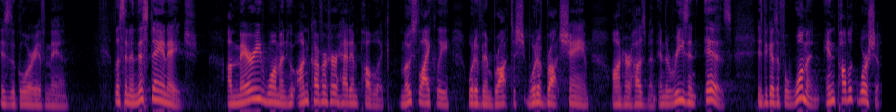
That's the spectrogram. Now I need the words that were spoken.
is the glory of man. Listen, in this day and age, a married woman who uncovered her head in public most likely would have, been brought to would have brought shame on her husband. And the reason is, is because if a woman in public worship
